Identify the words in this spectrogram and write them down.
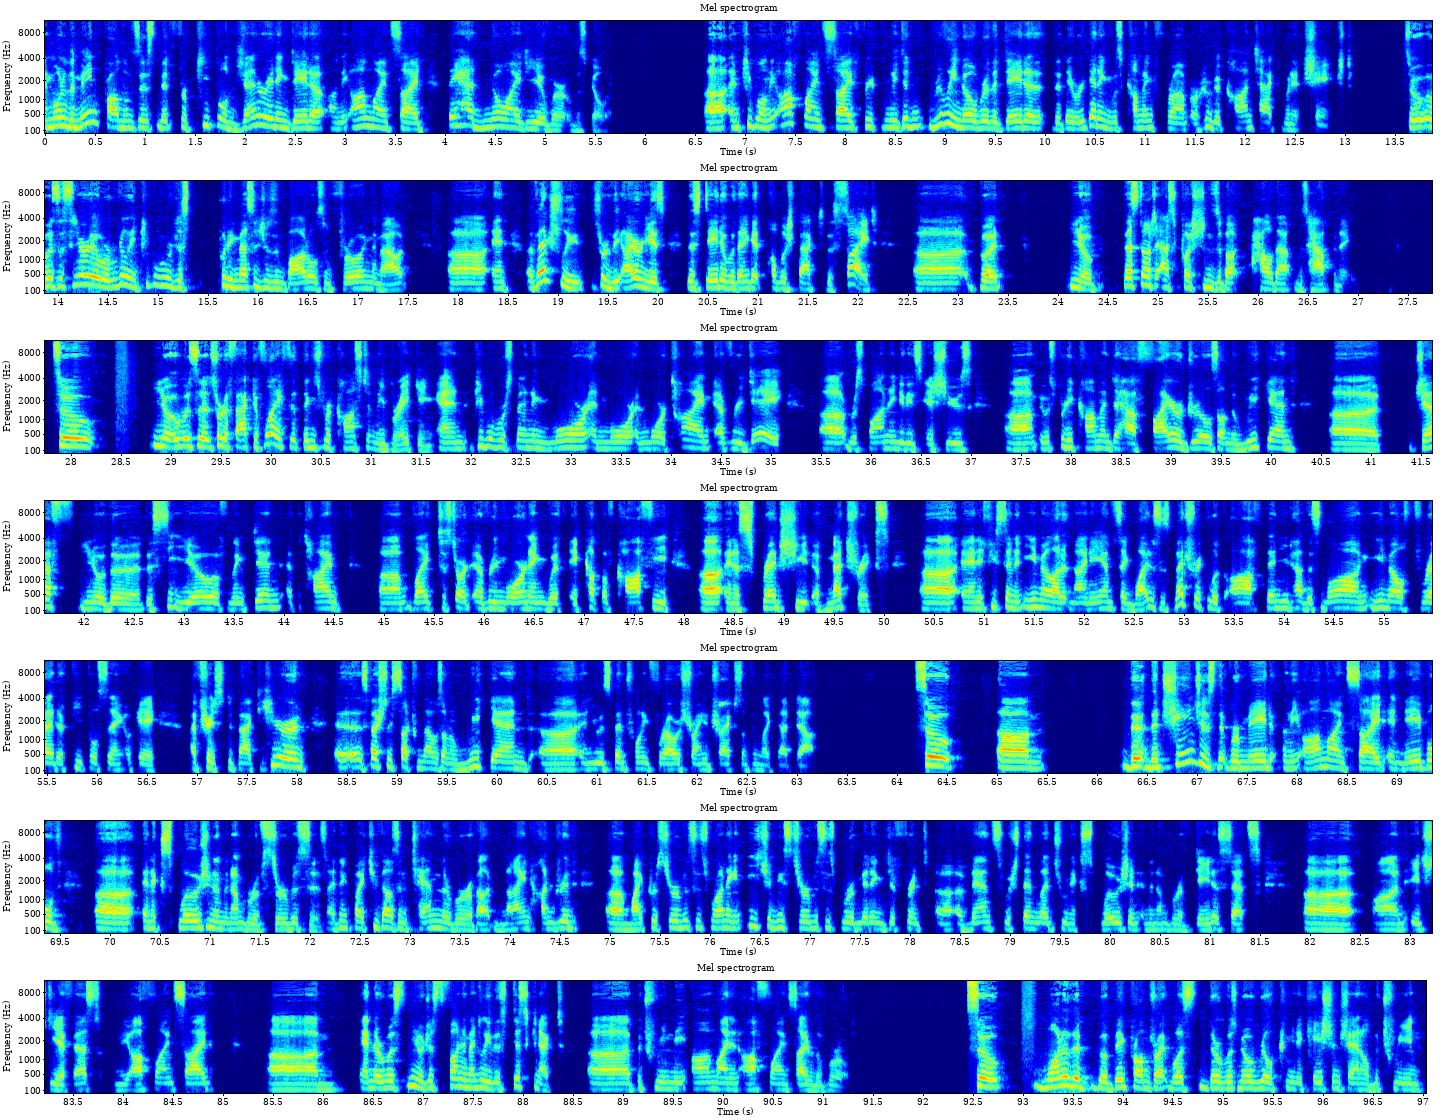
And one of the main problems is that for people generating data on the online side, they had no idea where it was going. Uh, and people on the offline side frequently didn't really know where the data that they were getting was coming from or who to contact when it changed. So it was a scenario where really people were just putting messages in bottles and throwing them out. Uh, and eventually, sort of the irony is this data would then get published back to the site. Uh, but, you know, that's not to ask questions about how that was happening. So, you know, it was a sort of fact of life that things were constantly breaking and people were spending more and more and more time every day uh, responding to these issues. Um, it was pretty common to have fire drills on the weekend. Uh, Jeff, you know, the, the CEO of LinkedIn at the time, um, like to start every morning with a cup of coffee uh, and a spreadsheet of metrics. Uh, and if you send an email out at 9 a.m. saying, why does this metric look off? Then you'd have this long email thread of people saying, okay, I've traced it back to here. And uh, especially such when that was on a weekend uh, and you would spend 24 hours trying to track something like that down. So um, the, the changes that were made on the online side enabled uh, an explosion in the number of services. I think by 2010, there were about 900 uh, microservices running, and each of these services were emitting different uh, events, which then led to an explosion in the number of data sets uh, on HDFS on the offline side. Um, and there was, you know, just fundamentally this disconnect uh, between the online and offline side of the world. So one of the, the big problems, right, was there was no real communication channel between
